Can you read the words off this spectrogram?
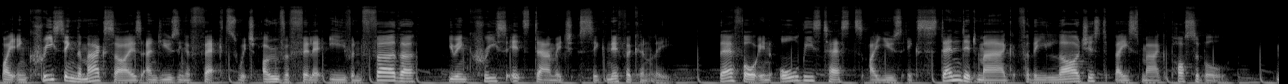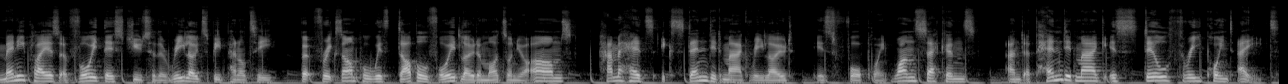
by increasing the mag size and using effects which overfill it even further, you increase its damage significantly. Therefore, in all these tests, I use extended mag for the largest base mag possible. Many players avoid this due to the reload speed penalty, but for example with double void loader mods on your arms, Hammerhead's extended mag reload is 4.1 seconds, and appended mag is still 3.8.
